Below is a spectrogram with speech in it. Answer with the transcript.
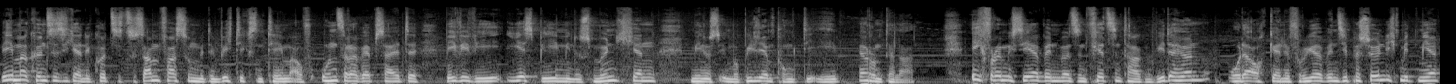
Wie immer können Sie sich eine kurze Zusammenfassung mit den wichtigsten Themen auf unserer Webseite www.isb-münchen-immobilien.de herunterladen. Ich freue mich sehr, wenn wir uns in 14 Tagen wiederhören oder auch gerne früher, wenn Sie persönlich mit mir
